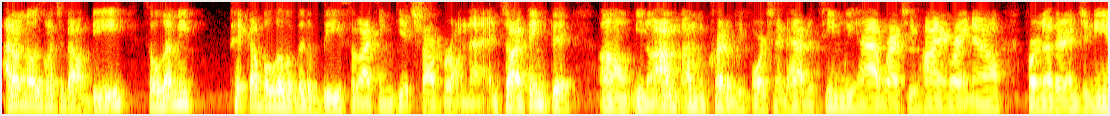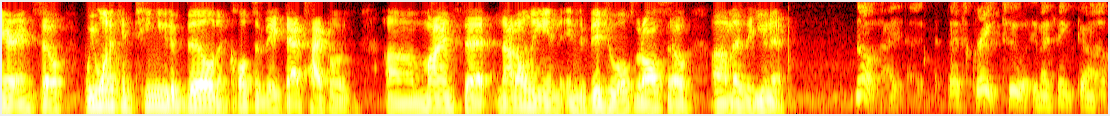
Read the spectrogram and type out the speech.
I don't know as much about B, so let me pick up a little bit of B so that I can get sharper on that. And so I think that um, you know I'm, I'm incredibly fortunate to have the team we have. We're actually hiring right now for another engineer, and so we want to continue to build and cultivate that type of um, mindset, not only in individuals but also um, as a unit. No, I, I, that's great too, and I think um,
